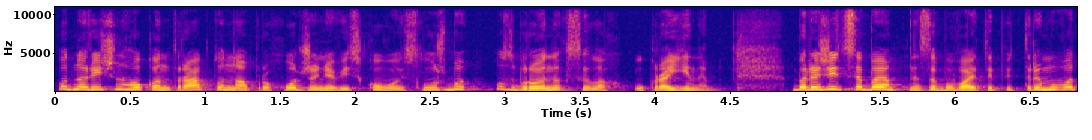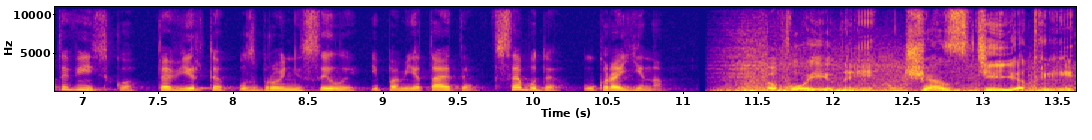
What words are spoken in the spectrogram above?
однорічного контракту на проходження військової служби у Збройних силах України. Бережіть себе, не забувайте підтримувати військо та вірте у збройні сили. І пам'ятайте, все буде Україна. Воїни, час діяти.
